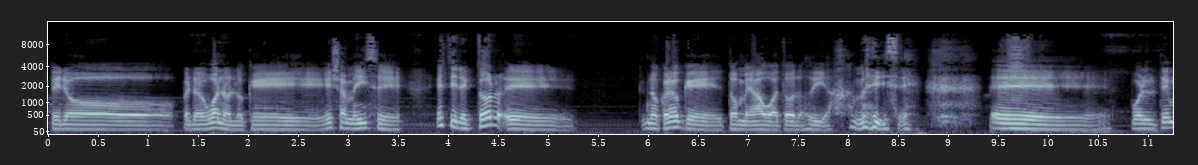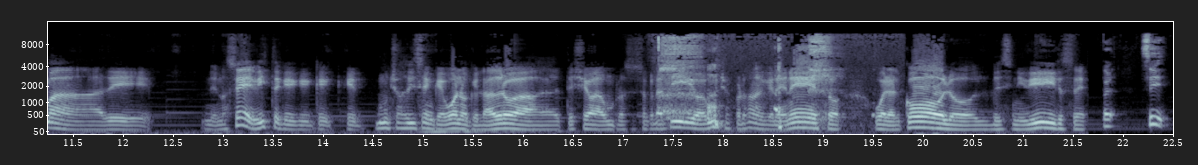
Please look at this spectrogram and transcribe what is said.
Pero, pero bueno, lo que ella me dice, este director eh, no creo que tome agua todos los días, me dice. Eh, por el tema de, no sé, viste que, muchos dicen que bueno que la droga te lleva a un proceso creativo, hay muchas personas que creen eso, o el alcohol, o el desinhibirse. Sí,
